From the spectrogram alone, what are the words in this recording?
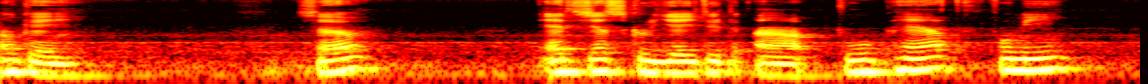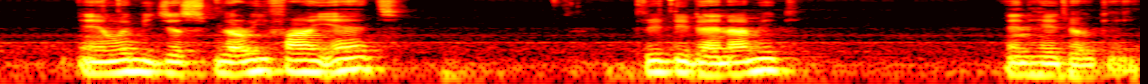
okay. So it's just created a tool path for me. And let me just verify it. 3d dynamic. And hit ok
